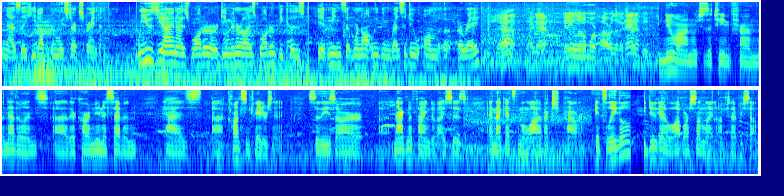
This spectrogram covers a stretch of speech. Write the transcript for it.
and as they heat up, then we start spraying them. We use deionized water or demineralized water because it means that we're not leaving residue on the array. Yeah, getting a little more power than expected. Nuon, which is a team from the Netherlands, uh, their car Nuna 7 has uh, concentrators in it. So these are uh, magnifying devices, and that gets them a lot of extra power. It's legal. You do get a lot more sunlight onto every cell.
